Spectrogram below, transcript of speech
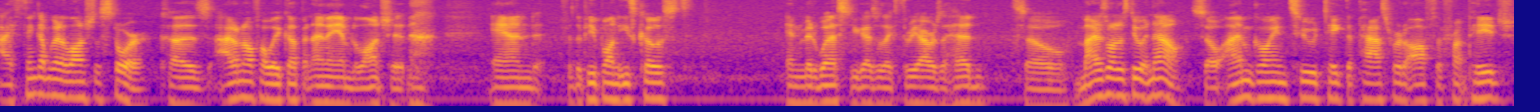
I think I'm going to launch the store because I don't know if I'll wake up at 9 a.m. to launch it. and for the people on the East Coast and Midwest, you guys are like three hours ahead. So might as well just do it now. So I'm going to take the password off the front page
